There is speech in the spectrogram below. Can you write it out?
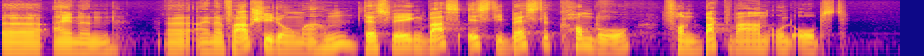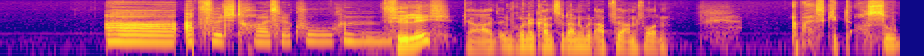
äh, einen, äh, eine Verabschiedung machen. Deswegen, was ist die beste Kombo von Backwaren und Obst? Ah, Apfelstreuselkuchen. Fühle ich. Ja, im Grunde kannst du da nur mit Apfel antworten. Aber es gibt auch so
